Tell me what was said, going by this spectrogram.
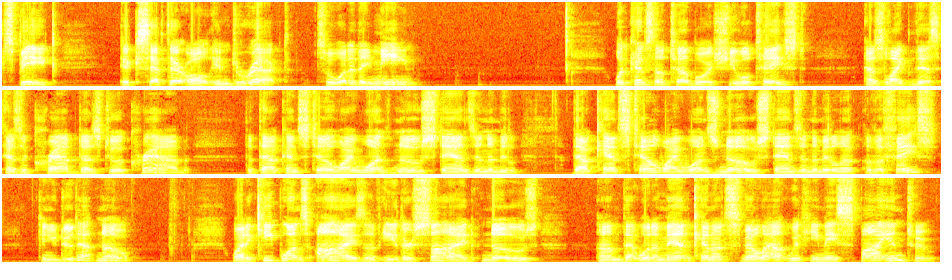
speak, except they're all indirect. So what do they mean? What canst thou tell, boy? She will taste as like this as a crab does to a crab, that thou canst tell why one's nose stands in the middle. Thou canst tell why one's nose stands in the middle of, of a face? Can you do that? No. Why, to keep one's eyes of either side knows um, that what a man cannot smell out, with he may spy into.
